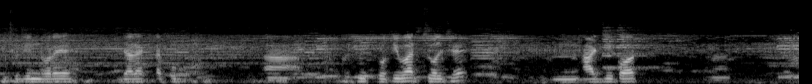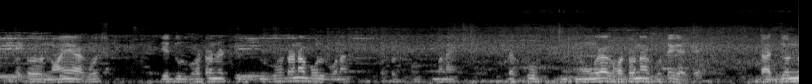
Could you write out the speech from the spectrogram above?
কিছুদিন ধরে যার একটা খুব প্রতিবাদ চলছে আরজি কর গত নয় আগস্ট। যে দুর্ঘটনাটি দুর্ঘটনা বলব না মানে একটা খুব নোংরা ঘটনা ঘটে গেছে। তার জন্য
